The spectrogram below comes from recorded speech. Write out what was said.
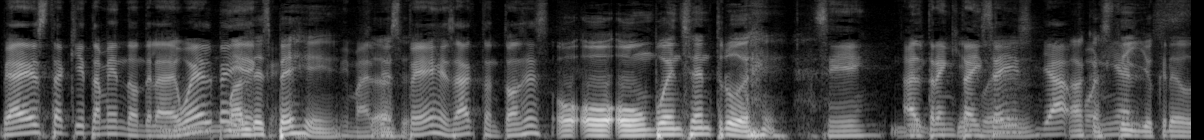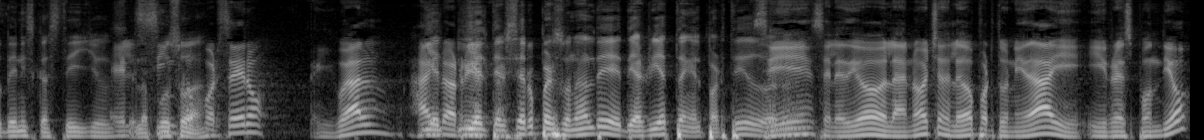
Vea esta aquí también donde la devuelve. Mal y- despeje. Y mal O sea, despeje, exacto. Entonces, O, o- o un buen centro de... sí, de- al ¿quién fue 36 él? ya Ah, ponía Castillo, el, creo, Denis Castillo. el la 5 puso a- por 0. Igual, y, Jairo el, y el tercero personal de, de Arrieta en el partido. Sí, ¿verdad? se le dio la noche, se le dio oportunidad y, y respondió.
